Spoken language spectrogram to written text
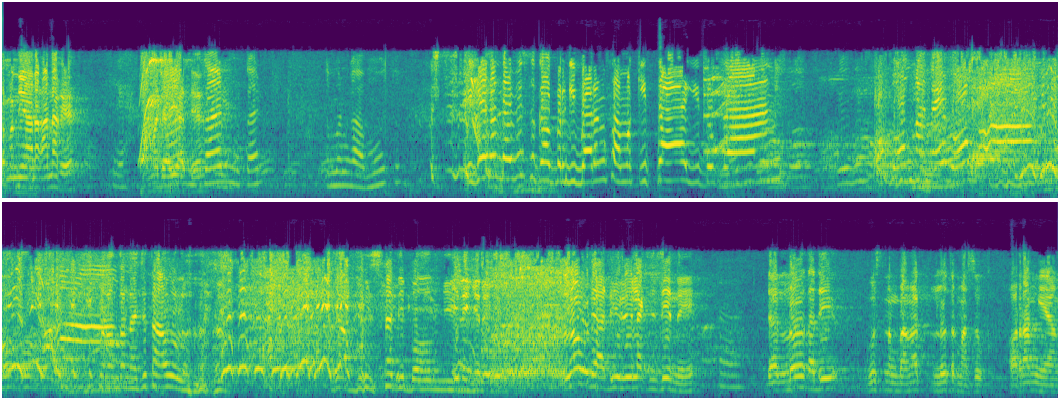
Temennya anak-anak ya? Ya. Sama Dayat ya? Bukan, bukan. Temen kamu tuh. Iya kan tapi suka pergi bareng sama kita gitu kan. Bohong katanya bohong. Penonton aja tahu loh. Gak bisa dibohongin. Gini gini. Lo udah di relax di sini Hmm. dan lo tadi gue seneng banget lo termasuk orang yang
